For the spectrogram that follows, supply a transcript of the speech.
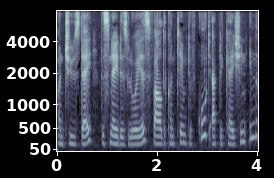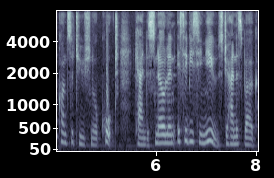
On Tuesday, the Snyder's lawyers filed a contempt of court application in the Constitutional Court. Candice Nolan, SABC News, Johannesburg.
